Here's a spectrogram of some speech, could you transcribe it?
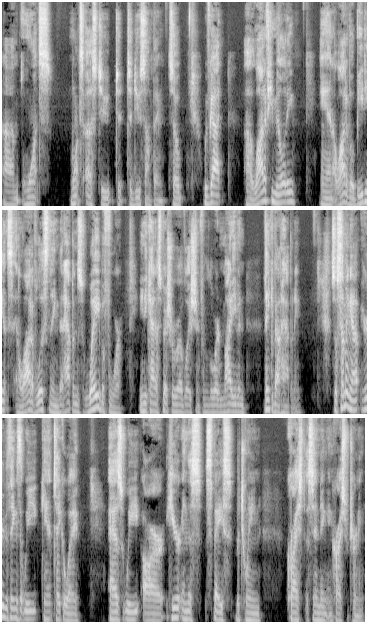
um, wants wants us to, to to do something. So we've got a lot of humility and a lot of obedience and a lot of listening that happens way before any kind of special revelation from the Lord might even think about happening. So summing up, here are the things that we can't take away as we are here in this space between Christ ascending and Christ returning.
